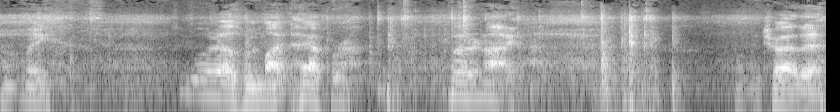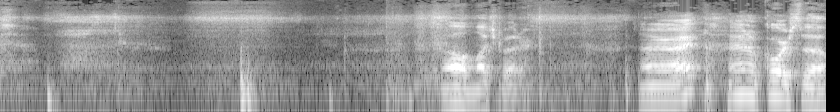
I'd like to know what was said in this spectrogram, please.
Let me see what else we might have for a better knife. Let me try this. Oh, much better. Alright, and of course the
